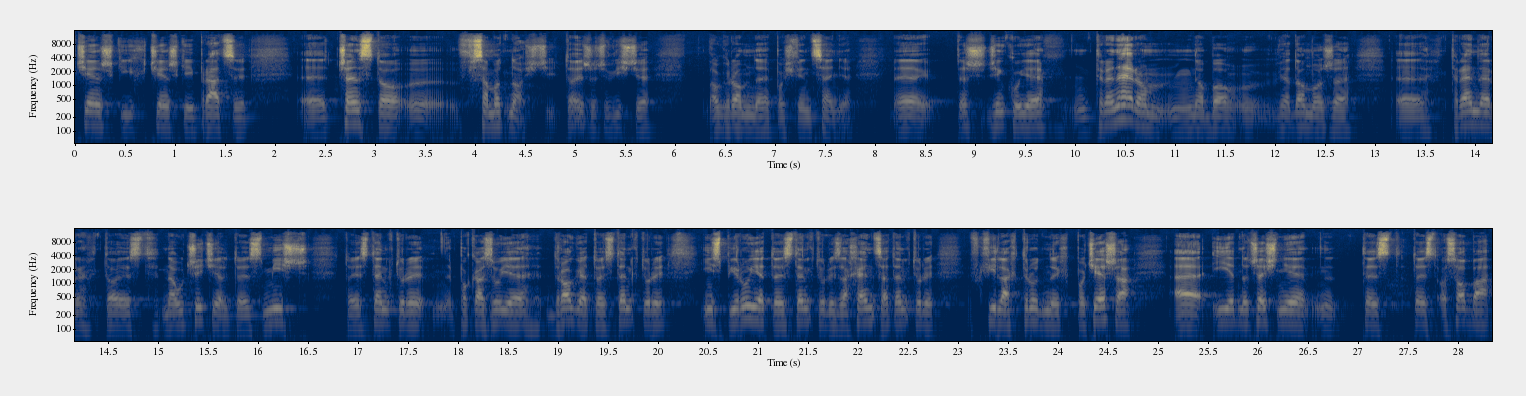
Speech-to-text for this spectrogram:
ciężkich, ciężkiej pracy, często w samotności. To jest rzeczywiście ogromne poświęcenie. Też dziękuję trenerom, no bo wiadomo, że e, trener to jest nauczyciel, to jest mistrz, to jest ten, który pokazuje drogę, to jest ten, który inspiruje, to jest ten, który zachęca, ten, który w chwilach trudnych pociesza e, i jednocześnie to jest, to jest osoba,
